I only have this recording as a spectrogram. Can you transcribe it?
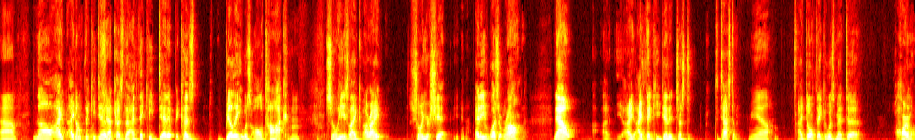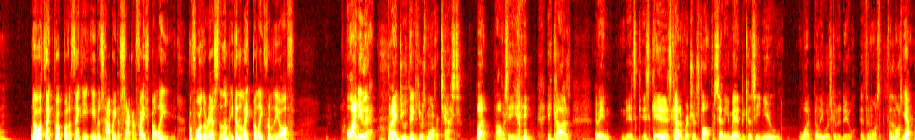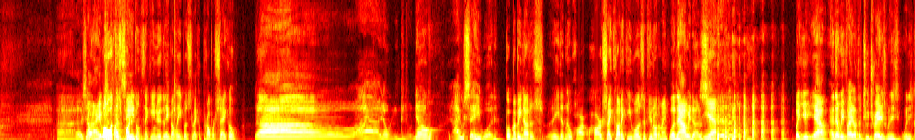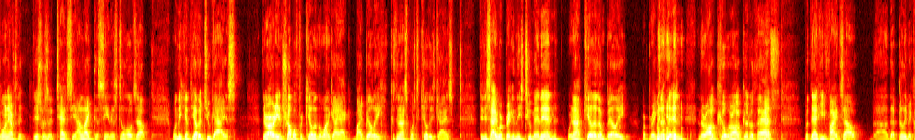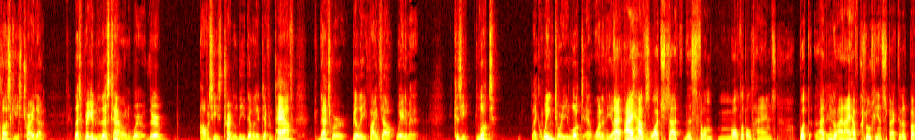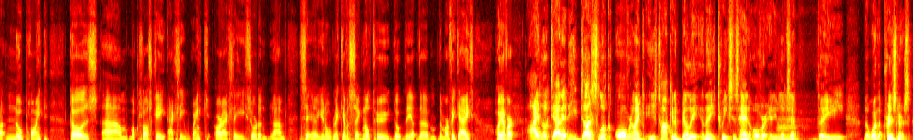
Um, No, I, I don't think he did it said- because of that. I think he did it because Billy was all talk. Mm-hmm. So he's like, all right, show your shit. And he wasn't wrong. Now, I, I, I think he did it just to, to test him. yeah, I don't think it was meant to harm him. No, I think, but but I think he, he was happy to sacrifice Billy before the rest of them. He didn't like Billy from the off. Oh, I knew that. But I do think he was more of a test. But obviously, he caused. I mean, it's, it's, it is kind of Richard's fault for sending him in because he knew what Billy was going to do at the most for the most Yeah. part. Uh, it was all right. It was Oh, at this point, I don't think he knew that They- Billy was like a proper psycho. Uh, I don't know. I would say he would. But maybe not as he didn't know how, how psychotic he was, if you know what I mean. Well, now he does. Yeah, But you, yeah, and then we find out the two traders when he's when he's going after the. This was a tense scene. I like this scene. It still holds up. When they get the other two guys, they're already in trouble for killing the one guy by Billy because they're not supposed to kill these guys. They decide we're bringing these two men in. We're not killing them, Billy. We're bringing them in, and they're all cool. They're all good with that. Yes. But then he finds out uh, that Billy McCloskey's trying to let's bring him to this town where they're obviously he's trying to lead them in a different path. That's where Billy finds out. Wait a minute, because he looked like winked or he looked at one of the other. I have watched that this film multiple times, but at no, and I have closely inspected it. But at no point does um, McCloskey actually wink or actually sort of um, say, uh, you know like give a signal to the the the, the Murphy guys. However, I looked at it. He does look over, like he's talking to Billy, and then he tweaks his head over and he looks Mm. at the the one of the prisoners.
